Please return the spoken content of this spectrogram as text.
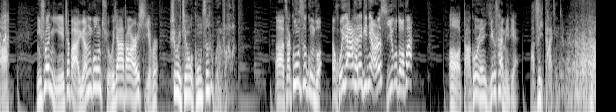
啊！你说你这把员工娶回家当儿媳妇，是不是今后工资都不用发了？啊，在公司工作，回家还得给你儿媳妇做饭。哦，打工人一个菜没点，把自己搭进去了，是吧？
